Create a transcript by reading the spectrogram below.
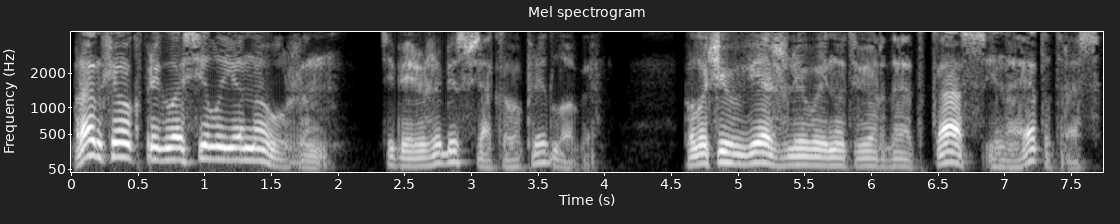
Бранхиок пригласил ее на ужин, теперь уже без всякого предлога. Получив вежливый, но твердый отказ, и на этот раз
